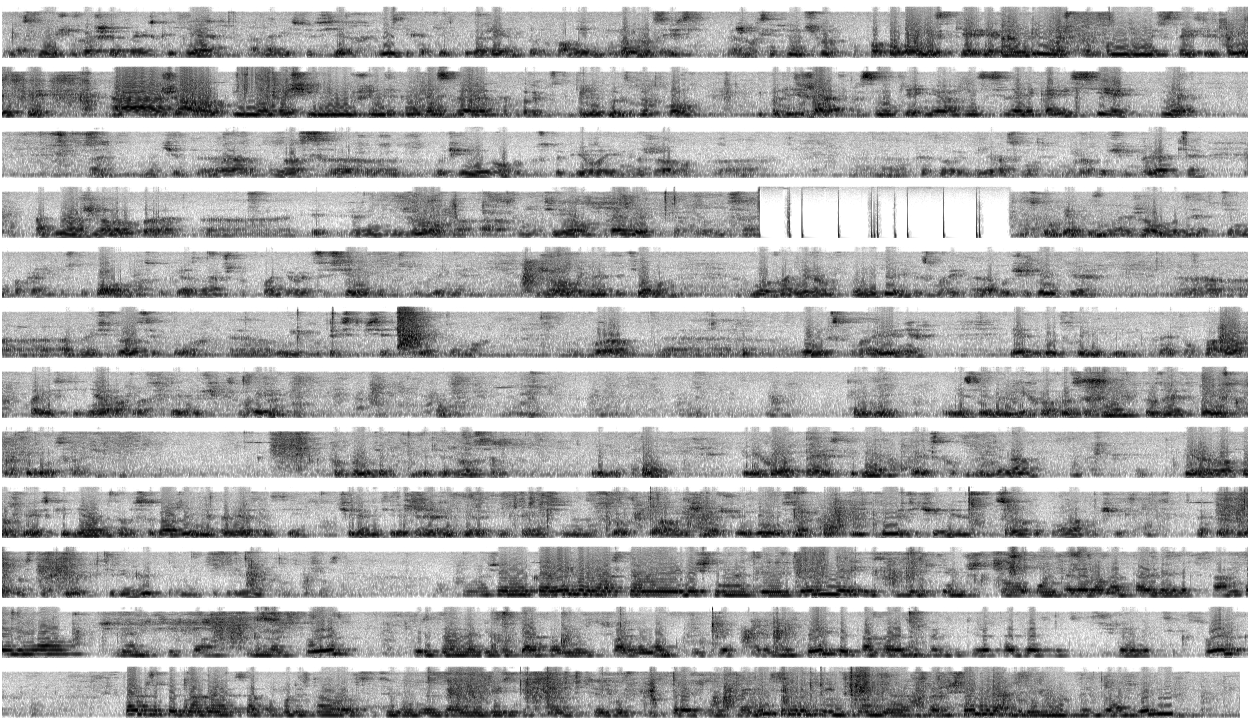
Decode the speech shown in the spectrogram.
у нас не очень большая повестка дня, она есть у всех. Есть ли какие-то предложения по дополнению? Вопрос есть. Максим Семенович, вот по, по повестке. Я правильно понимаю, что по мнению составителей повестки, а, жалоб и обращения о нарушении законодательства, которые поступили в избирком и подлежат рассмотрению на заседании комиссии, нет? Значит, э, у нас э, очень много поступило именно жалоб, э, которые были рассмотрены в рабочем порядке. Одна жалоба, вернее не жалоба, а по материалам проверки, которые мы сами Насколько я понимаю, жалобы на эту тему пока не поступало. Насколько я знаю, что планируется сегодня поступление жалобы на эту тему. Мы планируем в понедельник рассмотреть на рабочей группе Э, одной ситуации по э, УИКу 354 в э, Выборгском районе. И это будет в понедельник. Поэтому пока в повестке дня вопросов следующих смотрели нет. Если других вопросов нет, то за эту повестку прошу голосовать. Кто против, задержался, принято. Переходим к повестке дня. Повестка утверждена. Первый вопрос повестки дня об освобождении от обязанностей члена территориальной избирательной комиссии номер 40 права решающего голоса до истечения срока полномочий. Также Астахова Екатерина Викторовна. Екатерина пожалуйста. Уважаемые коллеги, на основании личного заявления и в связи с тем, что Озерова Наталья Александровна, член номер 40, избрана депутатом в муниципальном округе РМТ, предлагаю освободить от обязанностей члена ТИК-40 также предлагается опубликовать в цивильном издании «Вестник Санкт-Петербургской избирательной комиссии» информационное сообщение о приемах предложений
